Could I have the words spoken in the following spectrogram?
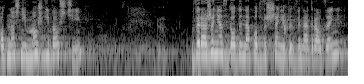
odnośnie możliwości wyrażenia zgody na podwyższenie tych wynagrodzeń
